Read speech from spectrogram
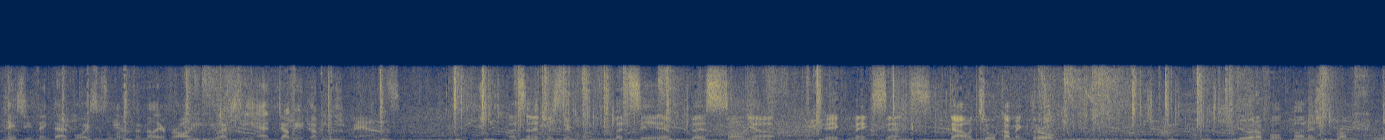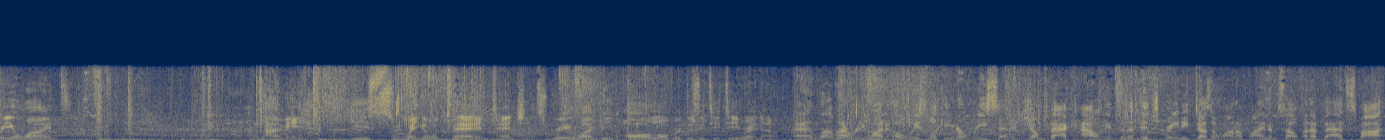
In case you think that voice is a little familiar for all you UFC and WWE fans. That's an interesting one. Let's see if this Sonya pick makes sense. Down two coming through. Beautiful punish from Rewind. I mean, he's swinging with bad intentions. Rewind being all over Dizzy TT right now. And I love how Rewind always looking to reset it, jump back out into the mid-screen. He doesn't want to find himself in a bad spot.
